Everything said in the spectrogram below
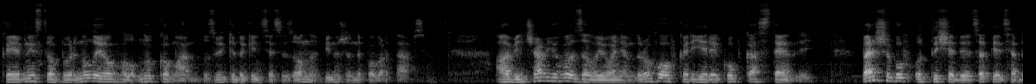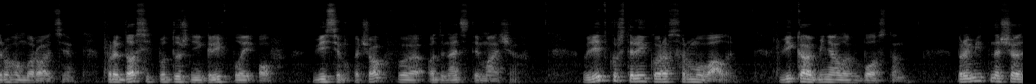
керівництво повернуло його в головну команду, звідки до кінця сезону він вже не повертався. А обвінчав його завоюванням другого в кар'єрі Кубка Стенлі. Перший був у 1952 році при досить потужній грі в плей-офф 8 очок в 11 матчах. Влітку ж трійку розформували. Віка обміняли в Бостон. Примітно, що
